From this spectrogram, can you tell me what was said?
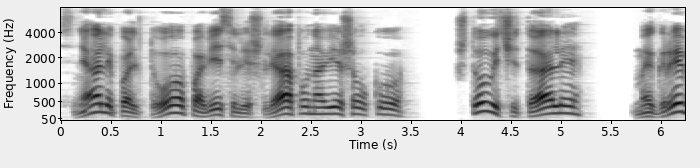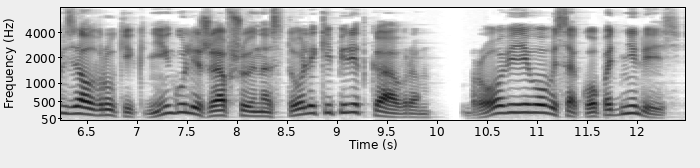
Сняли пальто, повесили шляпу на вешалку. Что вы читали? Мегре взял в руки книгу, лежавшую на столике перед Кавром. Брови его высоко поднялись.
